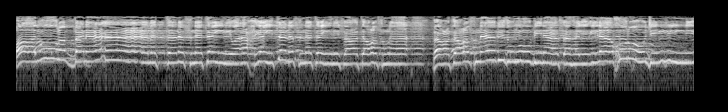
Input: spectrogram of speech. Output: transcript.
قالوا ربنا أمتنا اثنتين وأحييتنا اثنتين فاعترفنا, فاعترفنا بذنوبنا فهل إلى خروج من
